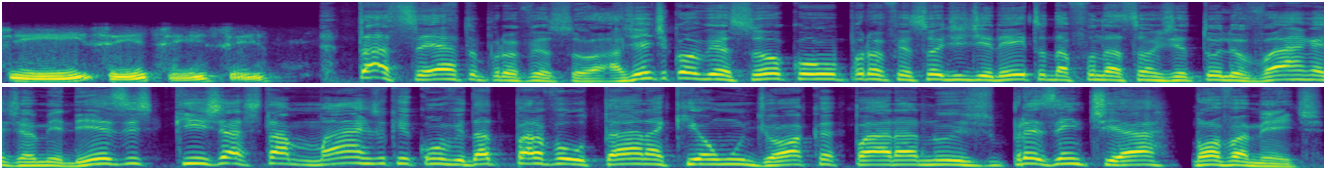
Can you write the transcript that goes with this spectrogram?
Sim, sim, sim, sim. Tá certo, professor. A gente conversou com o professor de Direito da Fundação Getúlio Vargas de Menezes, que já está mais do que convidado para voltar aqui ao Mundioca para nos presentear novamente.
